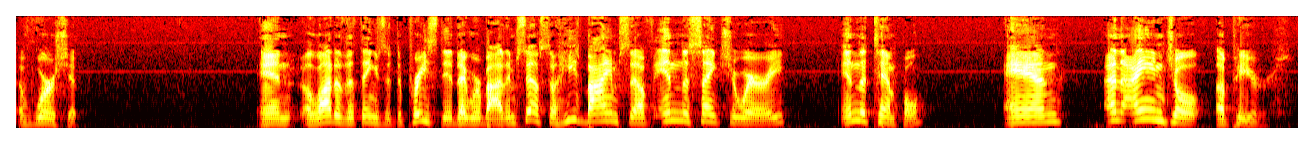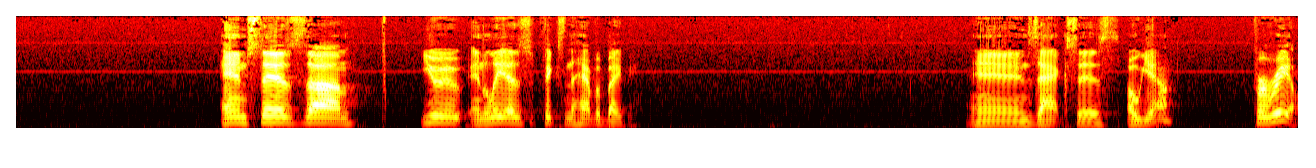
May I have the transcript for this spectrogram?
of worship, and a lot of the things that the priests did, they were by themselves. So he's by himself in the sanctuary, in the temple, and an angel appears and says, um, You and Liz fixing to have a baby. And Zach says, Oh, yeah? For real?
